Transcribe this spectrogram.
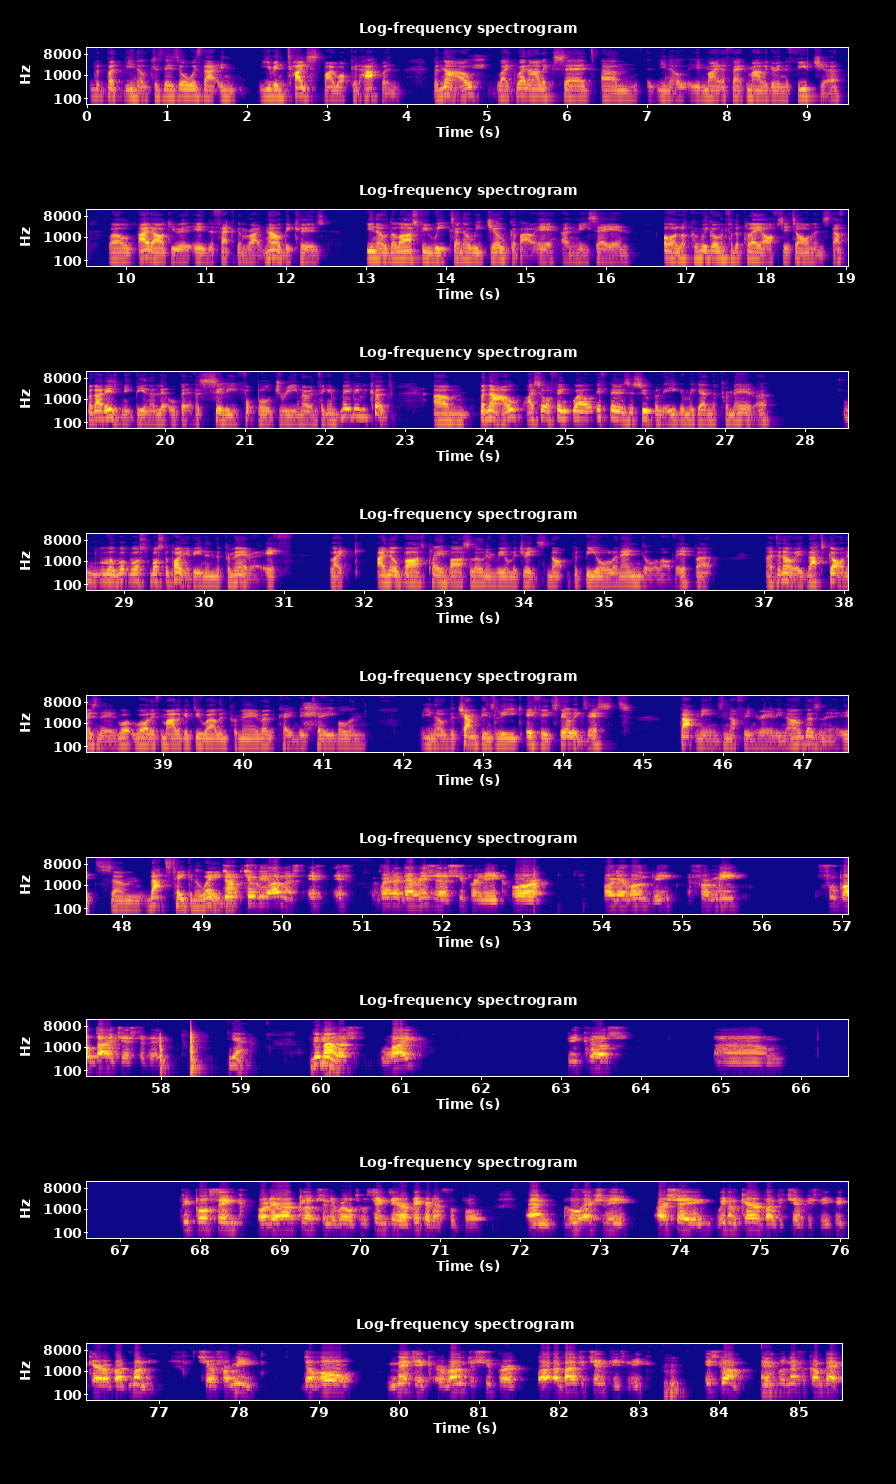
the, but you know, because there's always that in you're enticed by what could happen. But now, like when Alex said, um, you know, it might affect Malaga in the future. Well, I'd argue it, it'd affect them right now because, you know, the last few weeks, I know we joke about it and me saying, oh, look, we're going for the playoffs, it's on and stuff. But that is me being a little bit of a silly football dreamer and thinking maybe we could. Um, but now I sort of think, well, if there is a Super League and we get in the Primera, well, what's what's the point of being in the Primera if, like, I know Bar- playing Barcelona and Real Madrid's not the be all and end all of it, but I don't know. That's gone, isn't it? What, what if Malaga do well in Primera, okay, mid table, and you know the Champions League, if it still exists, that means nothing really now, doesn't it? It's um that's taken away. To, to be honest, if if whether there is a Super League or or there won't be, for me, football died yesterday. Yeah. They, because well, why? Because um, people think, or there are clubs in the world who think they are bigger than football, and who actually are saying we don't care about the Champions League, we care about money. So for me, the whole magic around the super uh, about the Champions League Mhm. is gone, and Yeah. it will never come back.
